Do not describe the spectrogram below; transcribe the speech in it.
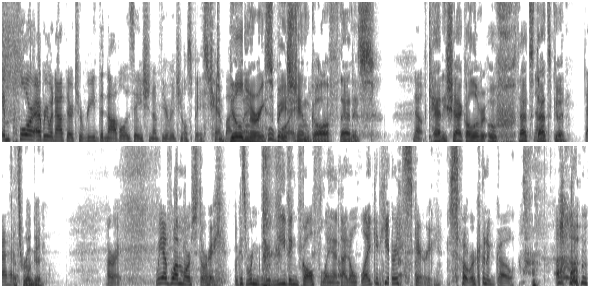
implore everyone out there to read the novelization of the original Space Jam. by the Bill. Murray, Oh, Space boy. Jam golf, that is No, Caddyshack all over. Oof, that's that's good. that That's real good. All right. We have one more story because we're, we're leaving golf land. I don't like it here. It's scary. So we're going to go. Um,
